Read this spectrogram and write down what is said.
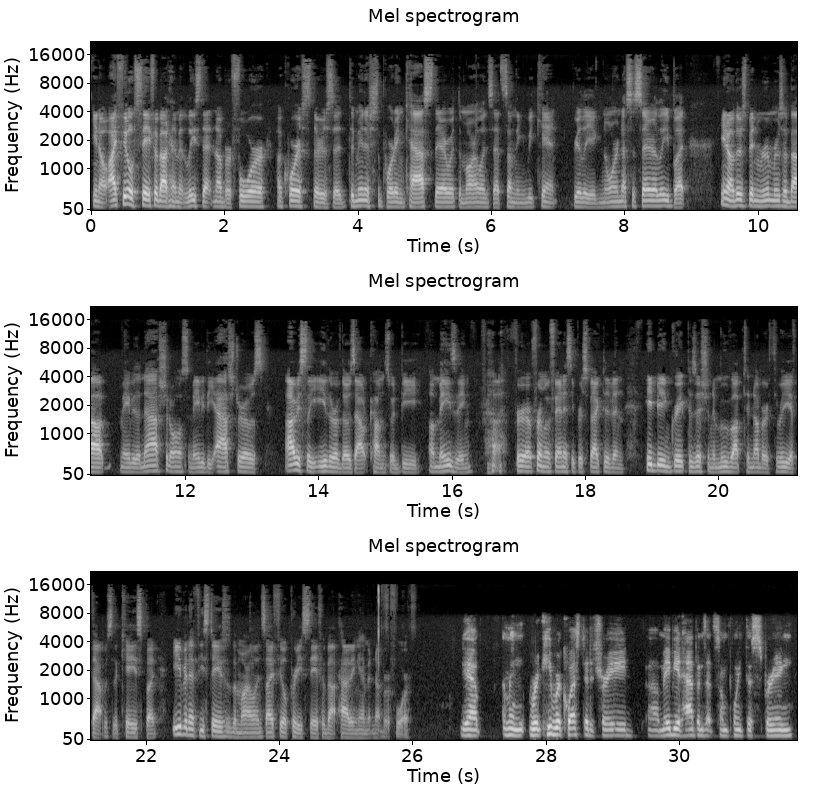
you know, I feel safe about him at least at number four. Of course, there's a diminished supporting cast there with the Marlins. That's something we can't really ignore necessarily, but you know, there's been rumors about maybe the Nationals, maybe the Astros. Obviously, either of those outcomes would be amazing for, from a fantasy perspective, and he'd be in great position to move up to number three if that was the case. But even if he stays with the Marlins, I feel pretty safe about having him at number four. Yeah, I mean, re- he requested a trade. Uh, maybe it happens at some point this spring.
